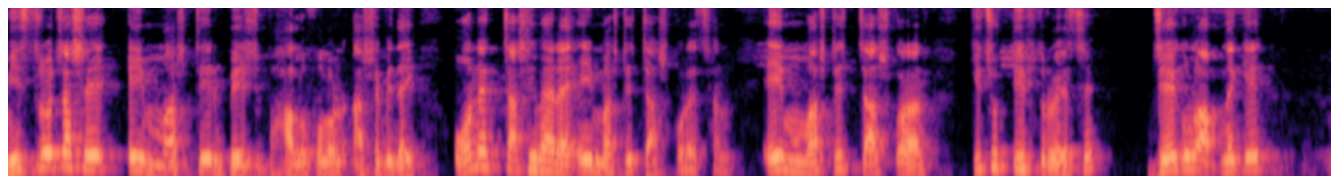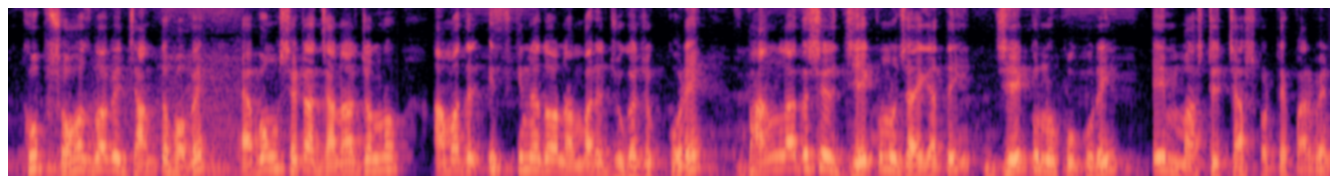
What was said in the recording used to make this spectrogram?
মিশ্র চাষে এই মাছটির বেশ ভালো ফলন আসে বিদায়। অনেক চাষি ভাইরা এই মাছটি চাষ করেছেন। এই মাছটির চাষ করার কিছু টিপস রয়েছে। যেগুলো আপনাকে খুব সহজভাবে জানতে হবে এবং সেটা জানার জন্য আমাদের স্ক্রিনে দেওয়া নাম্বারে যোগাযোগ করে বাংলাদেশের যে কোনো জায়গাতেই, যে কোনো পুকুরেই এই মাছটি চাষ করতে পারবেন।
